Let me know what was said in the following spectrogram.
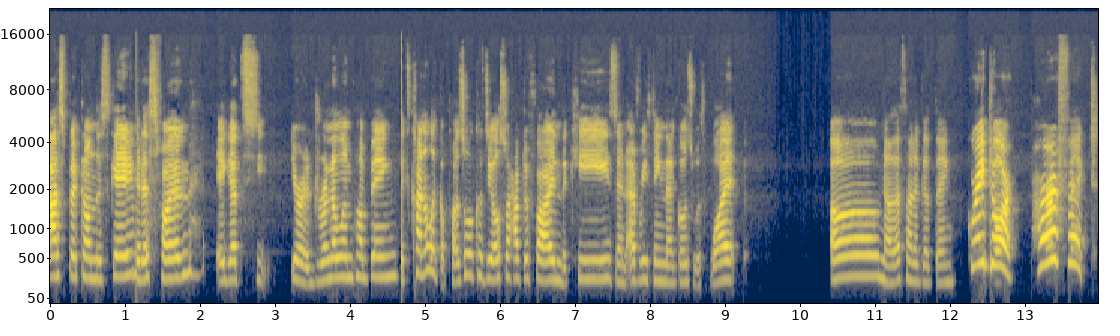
aspect on this game, it is fun. It gets your adrenaline pumping. It's kind of like a puzzle because you also have to find the keys and everything that goes with what. No, that's not a good thing. Great door! Perfect!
